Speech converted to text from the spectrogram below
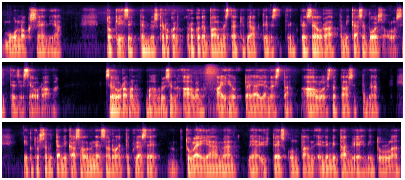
muunnokseen. Ja toki sitten myöskin rokotevalmistajat hyvin aktiivisesti seuraa, että mikä se voisi olla sitten se seuraava, seuraavan mahdollisen aallon aiheuttaja. Ja näistä aalloista taas sitten tämä niin kuin tuossa mitä Mika Salminen sanoi, että kyllä se tulee jäämään meidän yhteiskuntaan ennemmin tai myöhemmin tullaan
